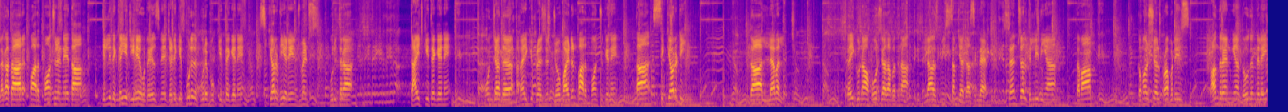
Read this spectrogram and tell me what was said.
ਲਗਾਤਾਰ ਭਾਰਤ ਪਹੁੰਚ ਰਹੇ ਨੇ ਤਾਂ ਦਿੱਲੀ ਦੇ ਕਈ ਅਜਿਹੇ ਹੋਟਲਸ ਨੇ ਜਿਹੜੇ ਕਿ ਪੂਰੇ ਦੇ ਪੂਰੇ ਬੁੱਕ ਕੀਤੇ ਗਏ ਨੇ ਸਿਕਿਉਰਿਟੀ ਅਰੇਂਜਮੈਂਟਸ ਪੂਰੀ ਤਰ੍ਹਾਂ ਟਾਈਟ ਕੀਤੇ ਗਏ ਨੇ ਹੁਣ ਜਦ ਅਮਰੀਕੀ ਪ੍ਰੈਜ਼ੀਡੈਂਟ ਜੋ ਬਾਈਡਨ ਭਾਰਤ ਪਹੁੰਚ ਚੁੱਕੇ ਨੇ ਤਾਂ ਸਿਕਿਉਰਿਟੀ ਦਾ ਲੈਵਲ ਕਈ ਗੁਣਾ ਹੋਰ ਜ਼ਿਆਦਾ ਵਧਣਾ ਲਾਜ਼ਮੀ ਸਮਝਿਆ ਜਾ ਸਕਦਾ ਹੈ ਸੈਂਟਰਲ ਦਿੱਲੀ ਦੀਆਂ तमाम ਕਮਰਸ਼ੀਅਲ ਪ੍ਰਾਪਰਟੀਆਂ ਬੰਦ ਰਹਿਣਗੀਆਂ ਦੋ ਦਿਨ ਦੇ ਲਈ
